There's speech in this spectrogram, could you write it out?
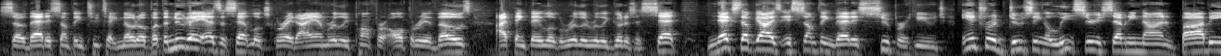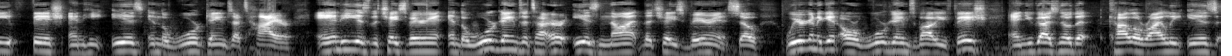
So that is something to take note of. But the New Day as a set looks great. I am really pumped for all three of those. I think they look really, really good as a set. Next up, guys, is something that is super huge. Introducing Elite Series 79 Bobby Fish, and he is in the War Games attire. And he is the Chase variant, and the War Games attire is not the Chase variant. So we're going to get our War Games Bobby Fish, and you guys know that Kyle O'Reilly is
